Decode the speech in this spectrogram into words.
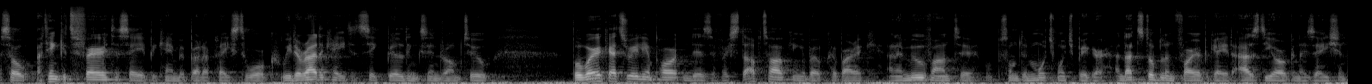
so I think it's fair to say it became a better place to work. We'd eradicated sick building syndrome too. But where it gets really important is if I stop talking about Kilbarrack and I move on to something much, much bigger, and that's Dublin Fire Brigade as the organisation.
